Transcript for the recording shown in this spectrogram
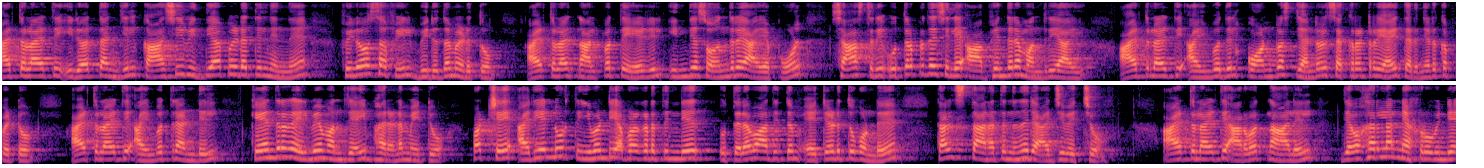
ആയിരത്തി തൊള്ളായിരത്തി കാശി വിദ്യാപീഠത്തിൽ നിന്ന് ഫിലോസഫിയിൽ ബിരുദമെടുത്തു. ആയിരത്തി തൊള്ളായിരത്തി നാൽപ്പത്തി ഏഴിൽ ഇന്ത്യ സ്വതന്ത്രയായപ്പോൾ ശാസ്ത്രി ഉത്തർപ്രദേശിലെ ആഭ്യന്തര മന്ത്രിയായി. ആയിരത്തി തൊള്ളായിരത്തി അമ്പതിൽ കോൺഗ്രസ് ജനറൽ സെക്രട്ടറിയായി തെരഞ്ഞെടുക്കപ്പെട്ടു. ആയിരത്തി തൊള്ളായിരത്തി അമ്പത്തിരണ്ടിൽ കേന്ദ്ര റെയിൽവേ മന്ത്രിയായി ഭരണമേറ്റു. പക്ഷേ അരിയല്ലൂർ തീവണ്ടി അപകടത്തിന്റെ ഉത്തരവാദിത്വം ഏറ്റെടുത്തുകൊണ്ട് തൽസ്ഥാനത്ത് നിന്ന് രാജിവെച്ചു. ആയിരത്തി തൊള്ളായിരത്തി അറുപത്തിനാലിൽ ജവഹർലാൽ നെഹ്റുവിന്റെ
